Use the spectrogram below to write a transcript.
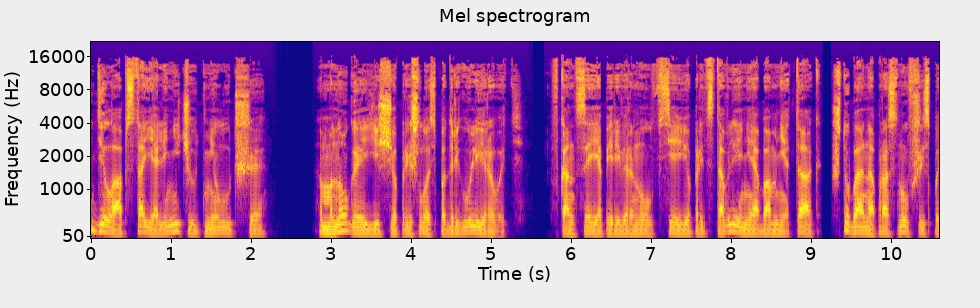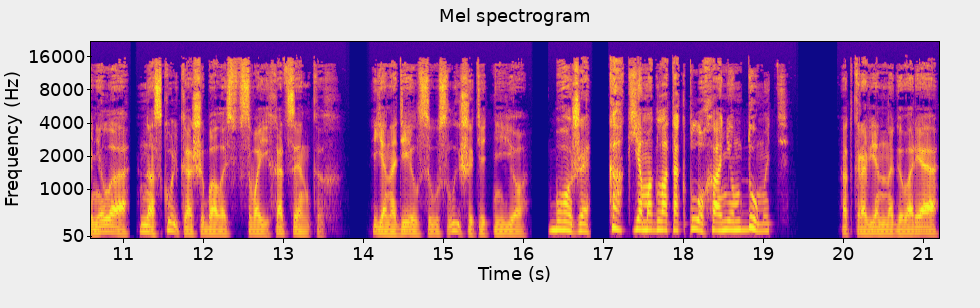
дела обстояли ничуть не лучше. Многое еще пришлось подрегулировать. В конце я перевернул все ее представления обо мне так, чтобы она, проснувшись, поняла, насколько ошибалась в своих оценках. Я надеялся услышать от нее «Боже, как я могла так плохо о нем думать?» Откровенно говоря,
